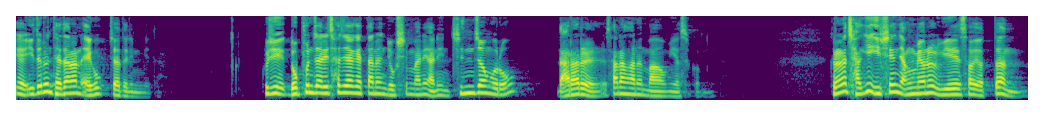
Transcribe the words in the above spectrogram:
예, 이들은 대단한 애국자들입니다. 굳이 높은 자리 차지하겠다는 욕심만이 아닌 진정으로 나라를 사랑하는 마음이었을 겁니다. 그러나 자기 입신 양면을 위해서였던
